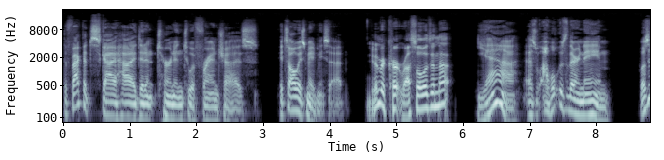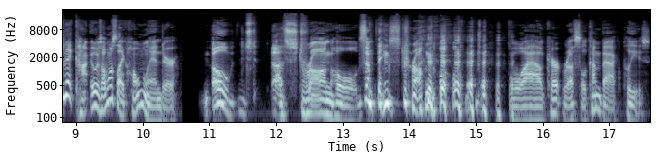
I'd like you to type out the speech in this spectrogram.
The fact that Sky High didn't turn into a franchise, it's always made me sad. You remember Kurt Russell was in that? Yeah, as oh, what was their name? Wasn't it? It was almost like Homelander. Oh, a stronghold, something stronghold. wow, Kurt Russell, come back, please.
